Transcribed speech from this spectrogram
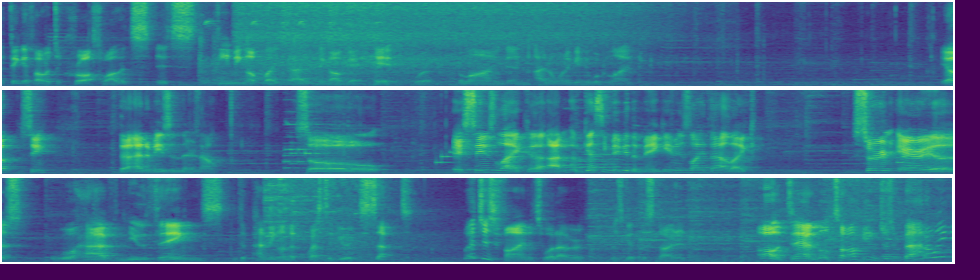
I think if I were to cross while it's it's steaming up like that, I think I'll get hit with blind, and I don't want to get hit with blind. Yep, see? The enemy's in there now. So, it seems like, uh, I'm, I'm guessing maybe the main game is like that, like, certain areas will have new things depending on the quest that you accept. Which is fine, it's whatever. Let's get this started. Oh, damn, no talking, just battling?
